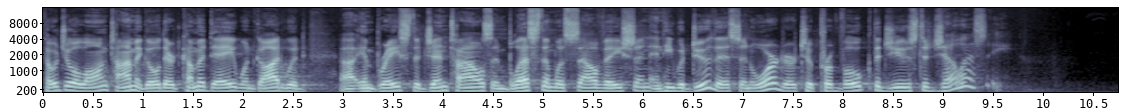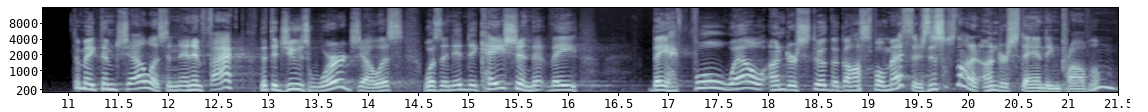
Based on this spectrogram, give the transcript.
Told you a long time ago there'd come a day when God would uh, embrace the Gentiles and bless them with salvation, and he would do this in order to provoke the Jews to jealousy to make them jealous. And, and in fact, that the Jews were jealous was an indication that they, they full well understood the gospel message. This was not an understanding problem,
